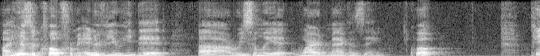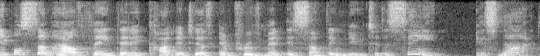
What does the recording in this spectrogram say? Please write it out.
uh, here's a quote from an interview he did uh, recently at Wired Magazine. Quote, People somehow think that a cognitive improvement is something new to the scene. It's not.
